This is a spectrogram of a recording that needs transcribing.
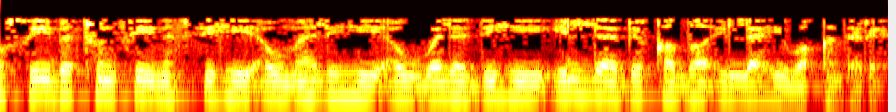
مصيبة في نفسه أو ماله أو ولده إلا بقضاء الله وقدره.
